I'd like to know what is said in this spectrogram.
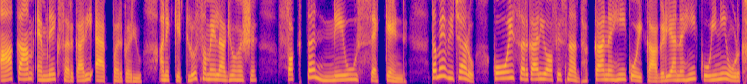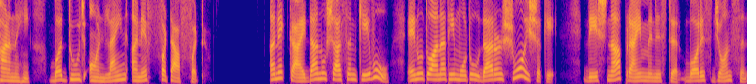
આ કામ એમને એક સરકારી એપ પર કર્યું. અને કેટલો સમય લાગ્યો હશે? ફક્ત નેવું સેકન્ડ. તમે વિચારો, કોઈ સરકારી ઓફિસના ધક્કા નહીં, કોઈ કાગડિયા નહીં, કોઈની ઓળખાણ નહીં. બધું જ ઓનલાઈન અને ફટાફટ. અને કાયદાનું શાસન કેવું? એનું તો આનાથી મોટું ઉદાહરણ શું હોઈ શકે? દેશના પ્રાઇમ મિનિસ્ટર બોરિસ જોન્સન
